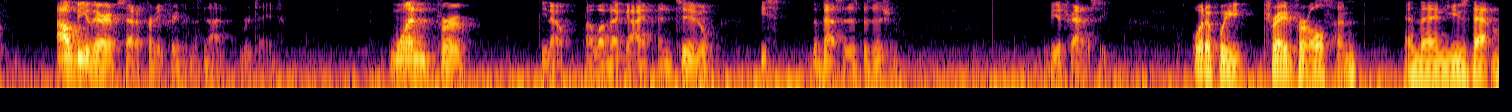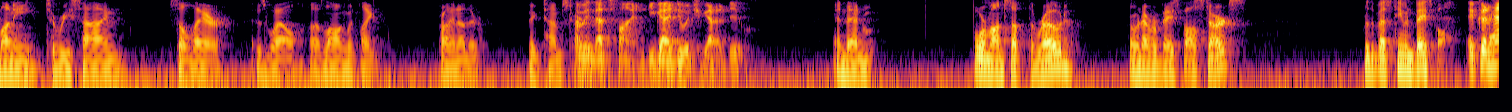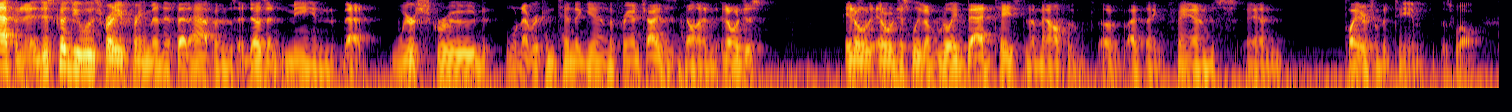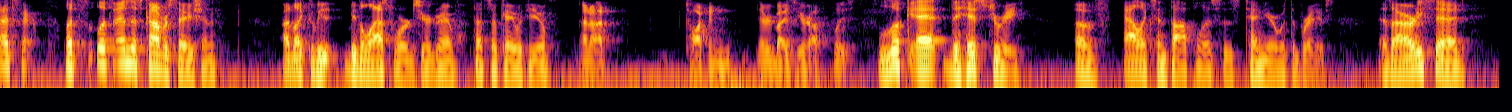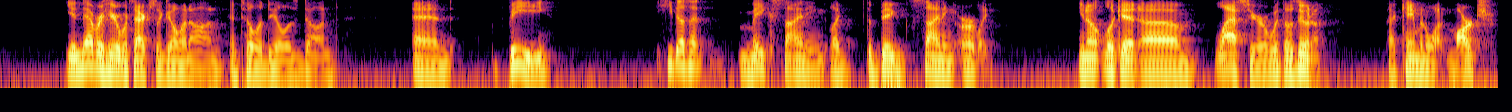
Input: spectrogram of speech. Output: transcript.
I'll be very upset if Freddie Freeman is not retained. One for, you know, I love that guy, and two, he's the best at his position. It'd be a travesty. What if we trade for Olson and then use that money to re-sign Soler as well, along with like probably another big time star. I mean, that's fine. You got to do what you got to do. and then four months up the road, or whenever baseball starts, we're the best team in baseball. It could happen. Just because you lose Freddie Freeman, if that happens, it doesn't mean that we're screwed. We'll never contend again. The franchise is done. It'll just it'll it'll just leave a really bad taste in the mouth of, of I think fans and players on the team as well. That's fair. Let's let's end this conversation. I'd like to be be the last words here, Graham. If that's okay with you. I know I'm talking everybody's ear off. Please. Look at the history of Alex Anthopoulos' tenure with the Braves. As I already said, you never hear what's actually going on until a deal is done. And B, he doesn't make signing like the big signing early. You know, look at um, last year with Ozuna. That came in what March.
